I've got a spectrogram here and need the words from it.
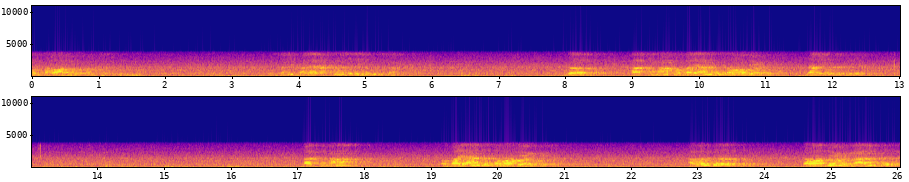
والتوابع خمسة مستنف على رحمة الذين وسع ده خاتمات لا غير خاتمه أو بیان د توابع کې. اول د توابع تعریف څه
